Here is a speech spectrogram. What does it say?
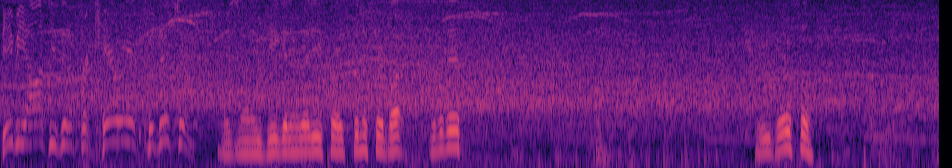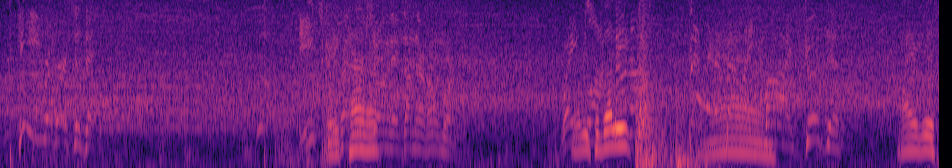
DiBiase's in a precarious position. Big Money G getting ready for his finisher, but look at this. Reversal. He reverses it. Each Great competitor counter. showing they've done their homework. Belly to Waistlock. belly. No, no. Belly to belly. Slam. My goodness. High risk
